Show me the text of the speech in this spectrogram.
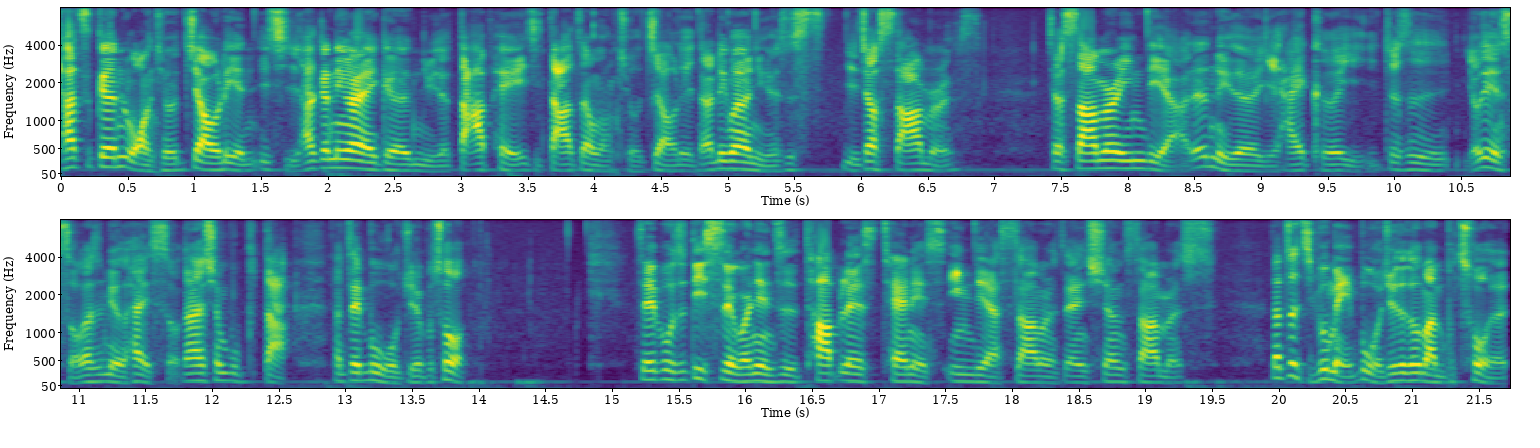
他是跟网球教练一起，他跟另外一个女的搭配一起大战网球教练。那另外一个女的是也叫 Summers，叫 Summer India，那女的也还可以，就是有点熟，但是没有太熟，但她胸部不大。那这部我觉得不错。这一部是第四个关键字：Topless Tennis India Summers and Sean Summers。那这几部每一部我觉得都蛮不错的，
